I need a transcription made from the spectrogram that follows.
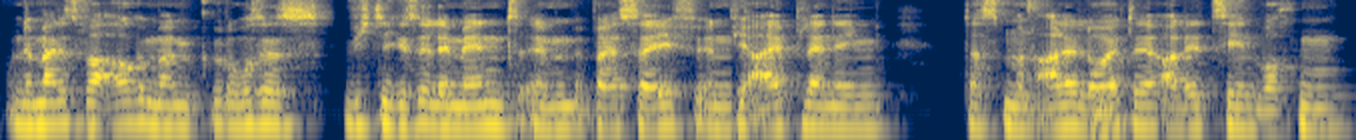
Und ich meine, es war auch immer ein großes, wichtiges Element im, bei Safe in PI-Planning, dass man alle Leute alle zehn Wochen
